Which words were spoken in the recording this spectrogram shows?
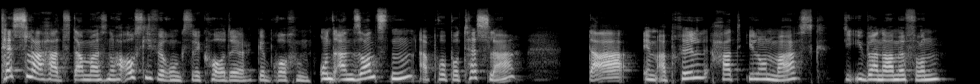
Tesla hat damals noch Auslieferungsrekorde gebrochen. Und ansonsten, apropos Tesla, da im April hat Elon Musk die Übernahme von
